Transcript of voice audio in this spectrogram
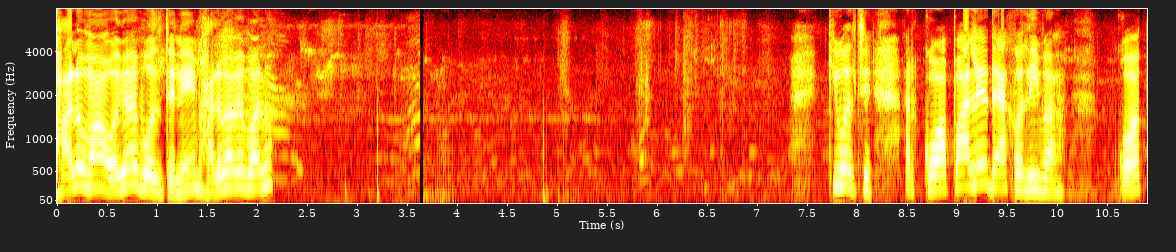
ভালো মা, ওইভাবে বলতে নেই, ভালোভাবে বলো। কি বলছে? আর কপালে দেখো লিবা কত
